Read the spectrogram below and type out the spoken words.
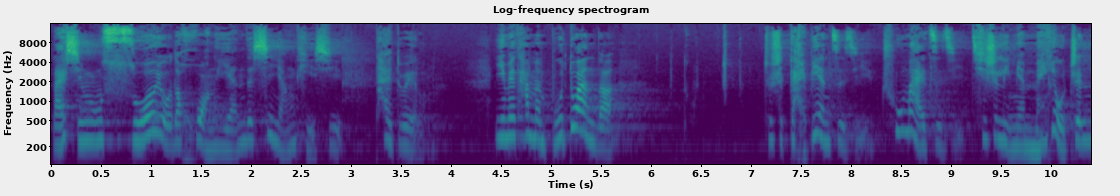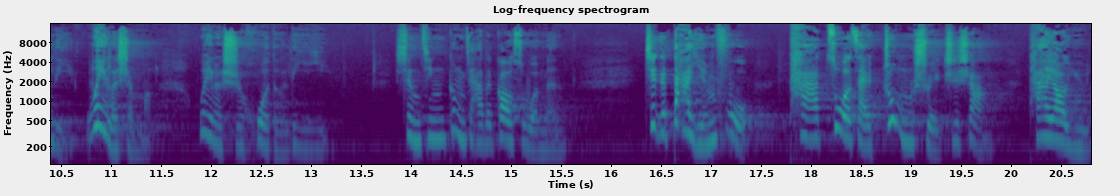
来形容所有的谎言的信仰体系，太对了，因为他们不断的。就是改变自己，出卖自己，其实里面没有真理。为了什么？为了是获得利益。圣经更加的告诉我们，这个大淫妇，她坐在众水之上，他还要与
